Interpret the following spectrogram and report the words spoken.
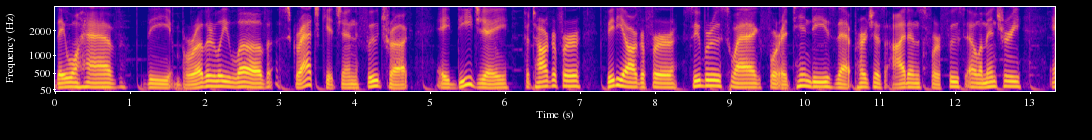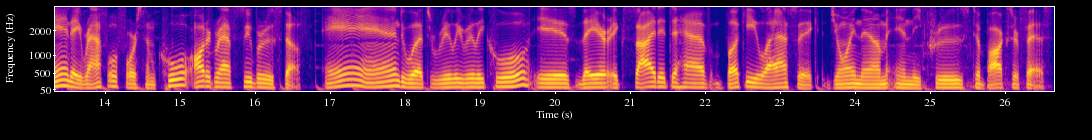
They will have the Brotherly Love Scratch Kitchen food truck, a DJ, photographer, videographer, Subaru swag for attendees that purchase items for Foose Elementary, and a raffle for some cool autographed Subaru stuff. And what's really, really cool is they're excited to have Bucky Lasek join them in the cruise to Boxerfest.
